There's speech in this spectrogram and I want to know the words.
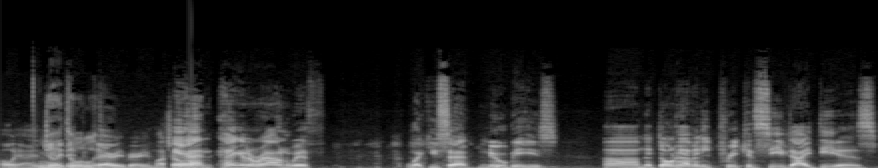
Oh yeah, I enjoyed totally. it very, very much. and hanging around with, like you said, newbies um, that don't have any preconceived ideas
